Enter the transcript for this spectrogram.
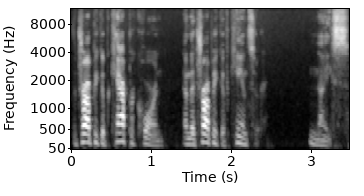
the Tropic of Capricorn, and the Tropic of Cancer. Nice.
